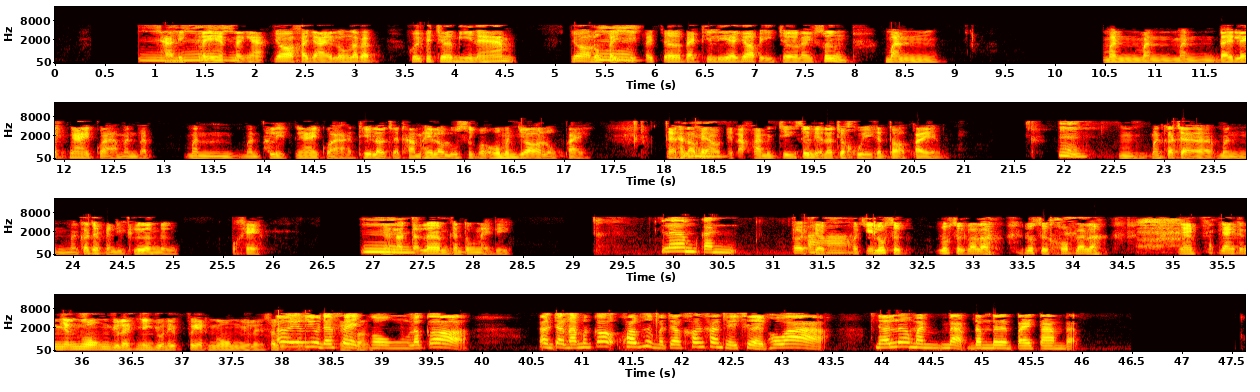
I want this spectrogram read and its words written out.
อืมชาดิเกรดอะไรเงี้ย ย่อขยายลงแล้วแบบเฮ้ยไปเจอมีน้ำย่อลงไปอืมอีกไปเจอแบคทีเรีย ย่อไปอีกเจออะไร ซึ่งมันมันมันมันไดเ c กง่ายกว่า มันแบบมันมันผลิตง่ายกว่า ที่เราจะทำให้เรารู้สึกว่าโอ้มันย่อลงไป แต่ถ้าเราไปเอาในหลักความเป็นจริง ซึ่งเดี๋ยวเราจะคุยกันต่อไป อืม อืม มันก็จะมันมันก็จะเป็นอีกเรื่องหนึ่งโอเคอืมงั้นเราจะเริ่มกันตรงไหนดี เริ่มกันเออเดี๋ยวอ่าเมื่อกี้รู้สึกรู้สึกแล้วเหรอ รู้สึกครบแล้วเหรอ ยังยังยังยังงงอยู่เลย ยังอยู่ในเฟสงงอยู่เลยสรุปเออยังอยู่ในเฟสไงบ้างงง แล้วก็ หลังจากนั้นมันก็ความรู้สึกมันจะค่อนข้างเฉยๆ เพราะว่า เนื้อเรื่องมันแบบดำเนินไปตามแบบ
